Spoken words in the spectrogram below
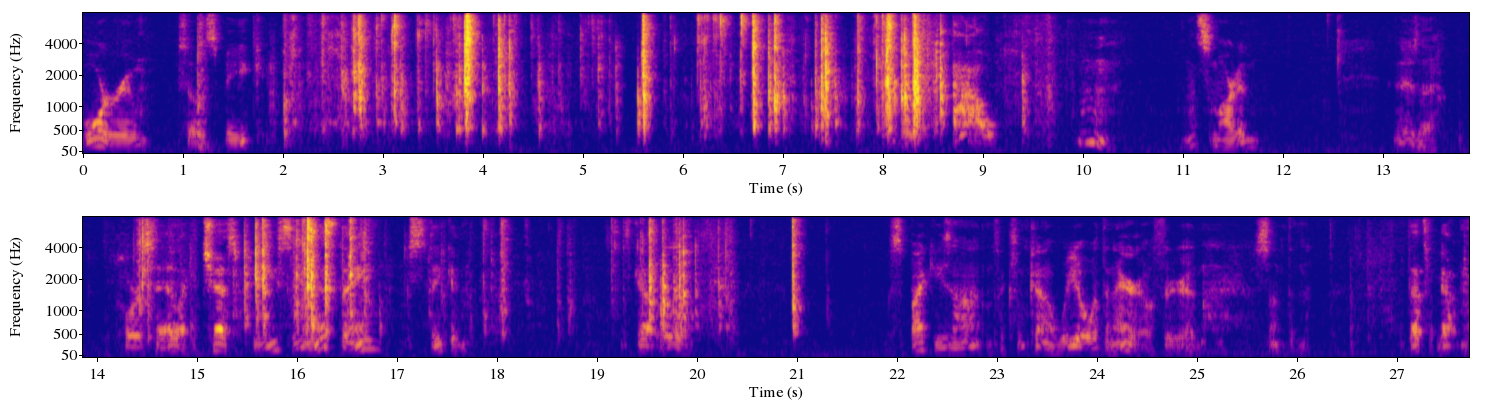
war room, so to speak. Ow! Hmm, that's smarted. There's a horse head, like a chess piece, and then this thing, stinking. It's got little spikies on it. It's like some kind of wheel with an arrow through it. or Something. That's what got me.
